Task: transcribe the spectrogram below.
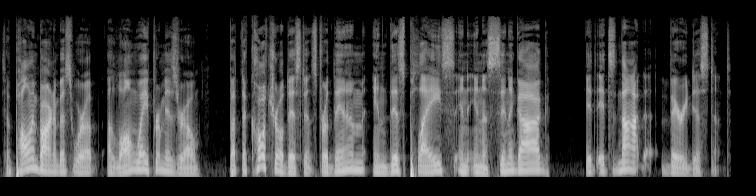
So Paul and Barnabas were a, a, long way from Israel, but the cultural distance for them in this place, in, in a synagogue, it, it's not very distant.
